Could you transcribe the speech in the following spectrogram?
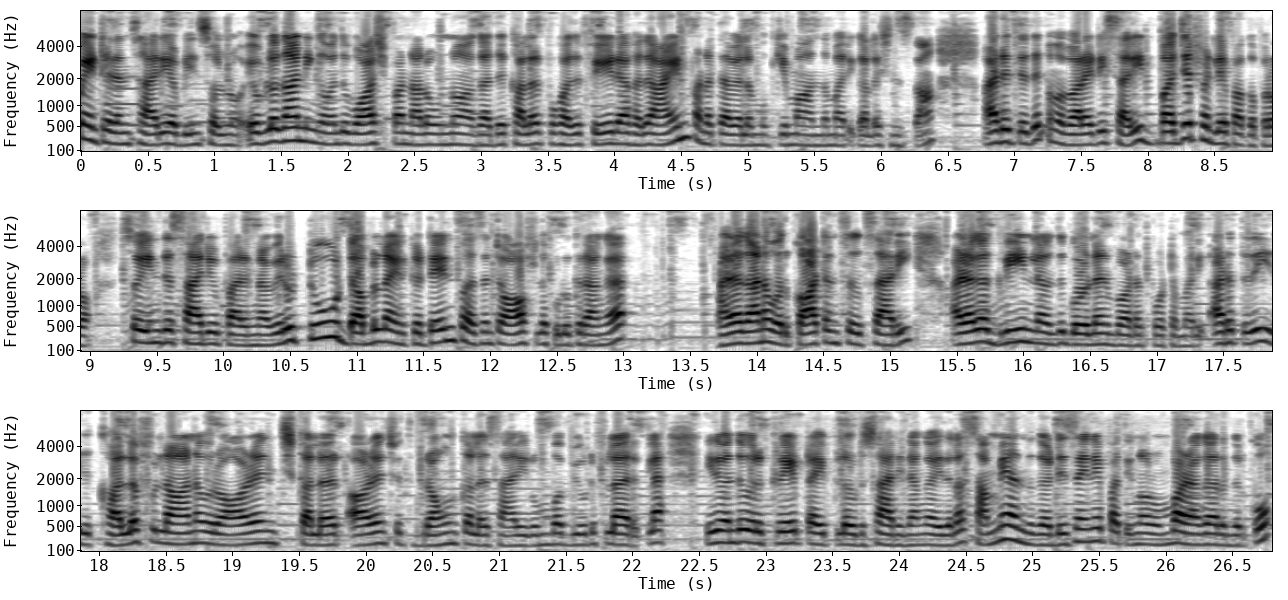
மெயின்டெனன்ஸ் சாரி அப்படின்னு சொல்லணும். எவ்வளோ தான் நீங்கள் வந்து வாஷ் பண்ணாலும் ஒன்றும் ஆகாது கலர் போகாது ஃபேட் ஆகாது அயன் பண்ண தேவையில்ல முக்கியமாக அந்த மாதிரி கலெக்ஷன்ஸ் தான். அடுத்தது நம்ம வெரைட்டி சாரி பட்ஜெட் ஃப்ரெண்ட்லேயே பார்க்க போகிறோம் ஸோ இந்த சாரி பாருங்கன்னா வெறும் டூ டபுள் நைனுக்கு டென் பர்சன்ட் ஆஃபில் கொடுக்குறாங்க. அழகான ஒரு காட்டன் சில்க் சாரீ அழகாக க்ரீனில் வந்து கோல்டன் பார்டர் போட்ட மாதிரி. அடுத்தது இது கலர்ஃபுல்லான ஒரு orange colour orange with brown colour sari ரொம்ப பியூட்டிஃபுல்லாக இருக்குல்ல? இது வந்து ஒரு கிரேப் டைப்பில் ஒரு சாரீ தாங்க. இதெல்லாம் செம்மையாக இருந்துங்க டிசைனே பார்த்திங்கன்னா ரொம்ப அழகாக இருந்திருக்கும்.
